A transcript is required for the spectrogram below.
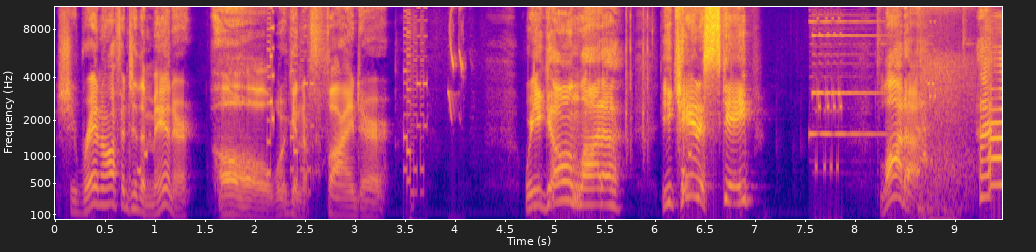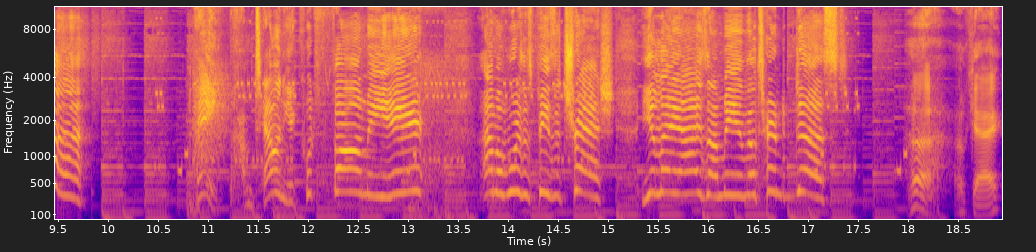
She ran off into the manor. Oh, we're gonna find her. Where you going, Lotta? You can't escape! Lotta! Ah! Hey, I'm telling you, quit following me here! I'm a worthless piece of trash! You lay eyes on me and they'll turn to dust! Huh, okay.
